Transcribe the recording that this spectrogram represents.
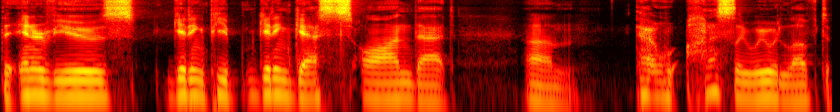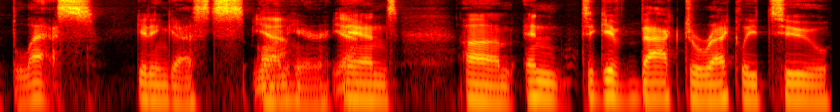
the interviews, getting people, getting guests on that um, that honestly we would love to bless getting guests Yeah, on here yeah. and um, and to give back directly to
